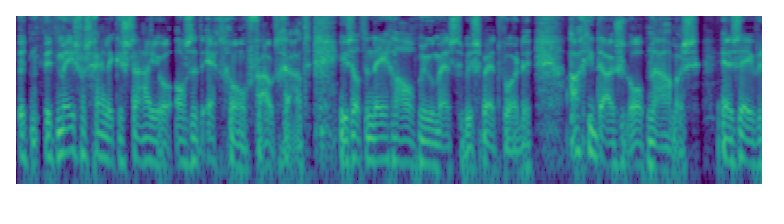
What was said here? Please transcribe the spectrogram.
het, het meest waarschijnlijke scenario, als het echt gewoon fout gaat, is dat er 9,5 miljoen mensen besmet worden, 18.000 opnames en 7.000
